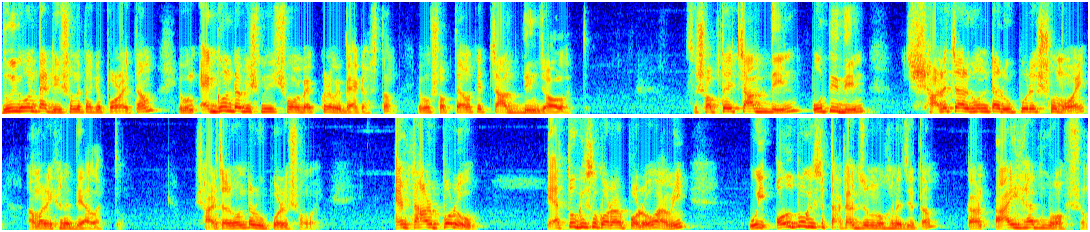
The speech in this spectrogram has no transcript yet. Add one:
দুই ঘণ্টা টিউশনে তাকে পড়াইতাম এবং এক ঘণ্টা বিশ মিনিট সময় ব্যাক করে আমি ব্যাক আসতাম এবং সপ্তাহে আমাকে চার দিন যাওয়া লাগতো। সো সপ্তাহে চার দিন প্রতিদিন সাড়ে চার ঘণ্টার উপরের সময় আমার এখানে দেয়া লাগতো। সাড়ে চার ঘণ্টার উপরের সময়। অ্যান্ড তারপরেও, এত কিছু করার পরেও আমি ওই অল্প কিছু টাকার জন্য ওখানে যেতাম, কারণ I have no option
